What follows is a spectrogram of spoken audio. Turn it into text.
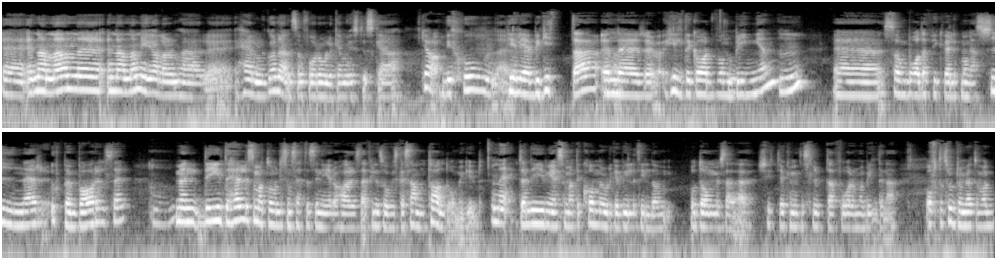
Eh, en, annan, eh, en annan är ju alla de här eh, helgonen som får olika mystiska Ja. visioner. Heliga Birgitta eller Hildegard von Bingen. Mm. Eh, som båda fick väldigt många syner, uppenbarelser. Mm. Men det är ju inte heller som att de liksom sätter sig ner och har så filosofiska samtal då med Gud. Nej, Utan det är ju mer som att det kommer olika bilder till dem och de är så här: shit jag kan inte sluta få de här bilderna. Ofta trodde de att de var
